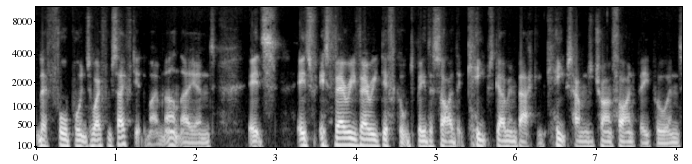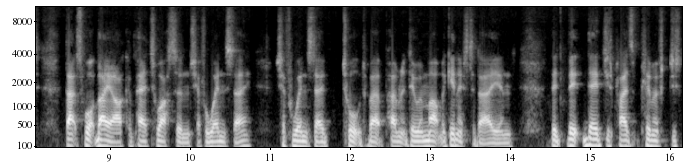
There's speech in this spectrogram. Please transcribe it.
they're four points away from safety at the moment, aren't they? And it's it's it's very very difficult to be the side that keeps going back and keeps having to try and find people, and that's what they are compared to us and Sheffield Wednesday. Sheffield Wednesday talked about permanent deal with Mark McGuinness today, and they, they, they're just players Plymouth just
